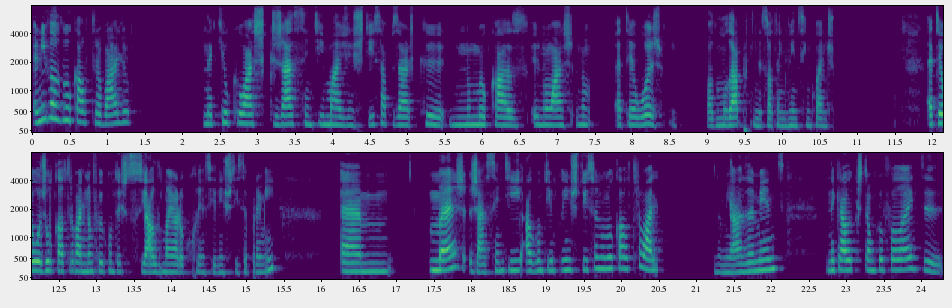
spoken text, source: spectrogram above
A nível do local de trabalho, naquilo que eu acho que já senti mais injustiça, apesar que no meu caso eu não acho, não, até hoje, e pode mudar porque ainda só tenho 25 anos. Até hoje o local de trabalho não foi o contexto social de maior ocorrência de injustiça para mim, um, mas já senti algum tipo de injustiça no local de trabalho, nomeadamente naquela questão que eu falei de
